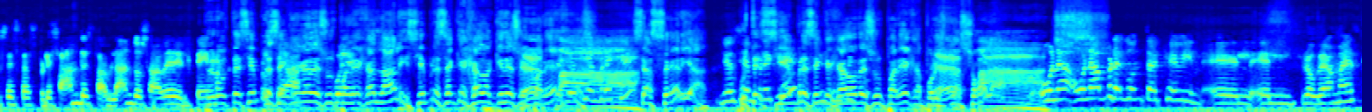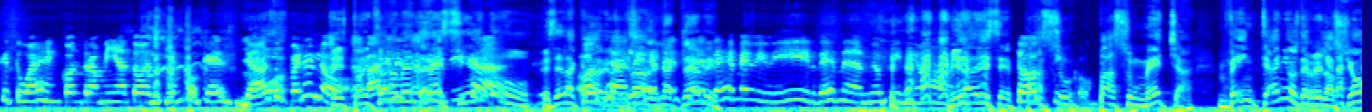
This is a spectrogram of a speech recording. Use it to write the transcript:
se está expresando, está hablando, sabe del tema. Pero usted siempre O se sea, queja de sus pues, parejas, Lali. Siempre se ha quejado aquí de sus Epa. parejas. ¿Yo siempre qué? Sea seria. ¿Yo siempre usted qué? siempre se ha quejado de sus parejas, por eso sola. Una, una pregunta, Kevin. El, el programa es que tú vas en contra mía todo el tiempo. ¿Qué es? Ya, No, supérenlo. Estoy solamente diciendo. Esa es la O clave. sea, la clave. déjeme, la clave. ser, déjeme vivir, déjeme dar mi opinión. Mira, dice, pa' su, Tóxico. pa' su mecha, 20 años de relación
